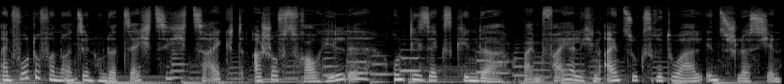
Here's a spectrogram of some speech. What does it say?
Ein Foto von 1960 zeigt Aschoffs Frau Hilde und die sechs Kinder beim feierlichen Einzugsritual ins Schlösschen,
